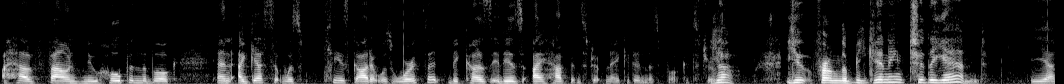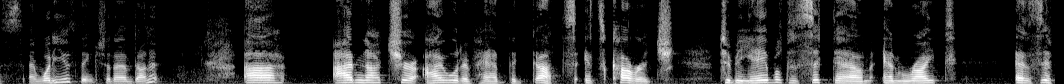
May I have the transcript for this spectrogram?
have found new hope in the book. And I guess it was, please God, it was worth it because it is, I have been stripped naked in this book. It's true. Yeah. You from the beginning to the end. Yes. And what do you think? Should I have done it? Uh, I'm not sure I would have had the guts, it's courage, to be able to sit down and write as if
